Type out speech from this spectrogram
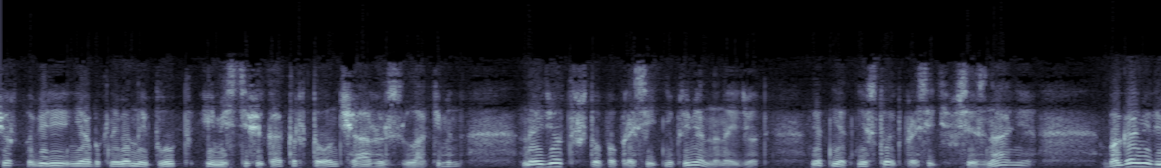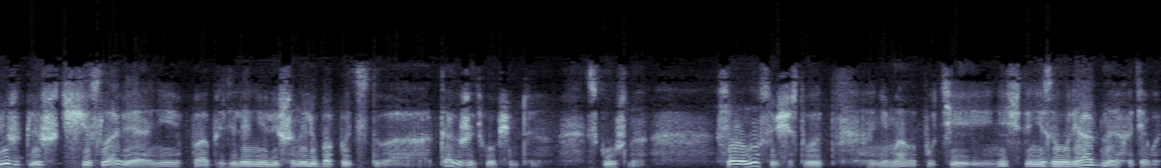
черт побери, необыкновенный плут и мистификатор, то он, Чарльз Лакимен, найдет, что попросить, непременно найдет. Нет-нет, не стоит просить все знания. Богами движет лишь тщеславие, они по определению лишены любопытства, а так жить, в общем-то, скучно. Все равно существует немало путей, нечто незаурядное, хотя бы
